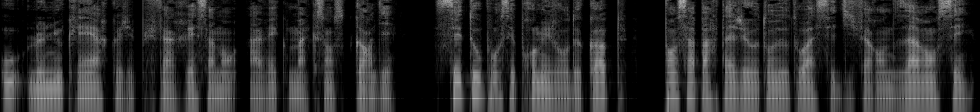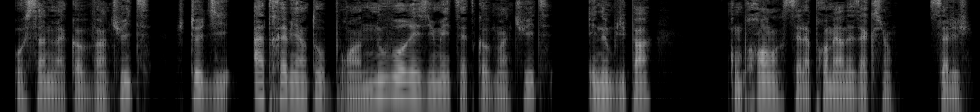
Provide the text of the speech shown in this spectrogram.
ou le nucléaire que j'ai pu faire récemment avec Maxence Cordier. C'est tout pour ces premiers jours de COP. Pense à partager autour de toi ces différentes avancées au sein de la COP 28. Je te dis à très bientôt pour un nouveau résumé de cette COP 28 et n'oublie pas, comprendre c'est la première des actions. Salut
